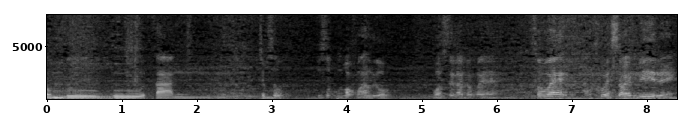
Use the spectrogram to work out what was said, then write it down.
pembukutan jembut bisa kumpul malu bosnya kata kayak sowe aku sowe bireng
